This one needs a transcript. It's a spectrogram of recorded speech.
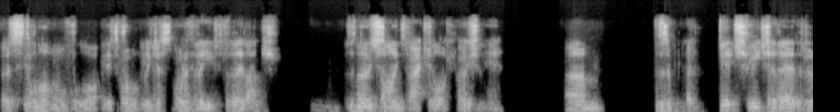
but it's still not an awful lot. It's probably just whatever they used for their lunch. There's no signs of actual occupation here. Um, there's a, a, ditch feature there that had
